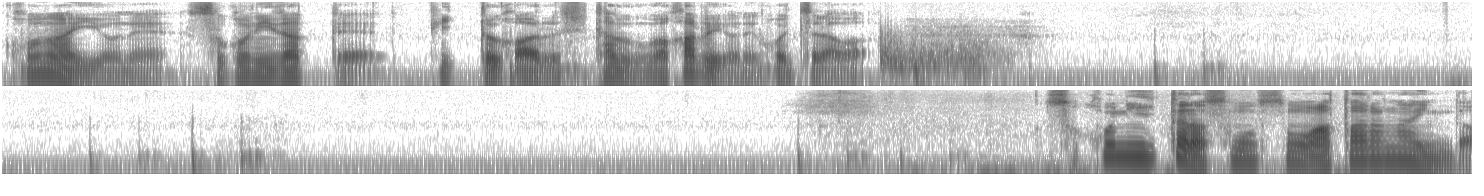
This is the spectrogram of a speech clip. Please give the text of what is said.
来ないよね。そこにだってピットがあるし多分わかるよねこいつらは。そこにいたらそもそも当たらないんだ。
